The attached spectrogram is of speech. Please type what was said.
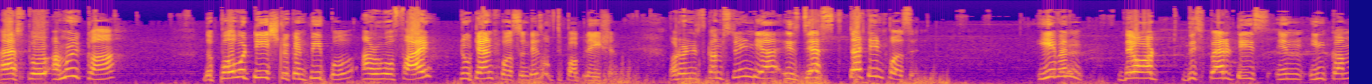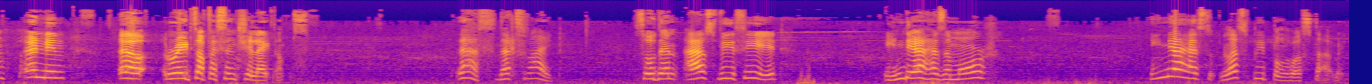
As per America, the poverty stricken people are over 5 to 10 percent of the population. But when it comes to India, it's just 13 percent. Even there are disparities in income and in uh, rates of essential items. Yes, that's right. So then, as we see it, India has a more India has less people who are starving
